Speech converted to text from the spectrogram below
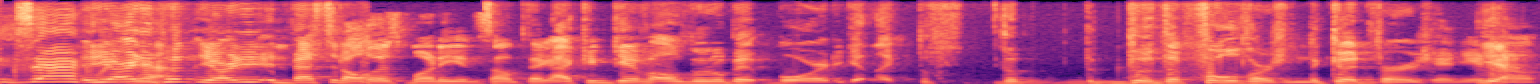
Exactly, You already yeah. put, you already invested all this money in something. I can give a little bit more to get like the the the, the, the full version, the good version. You Yeah, know.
